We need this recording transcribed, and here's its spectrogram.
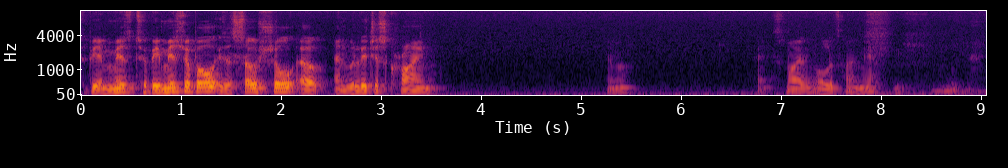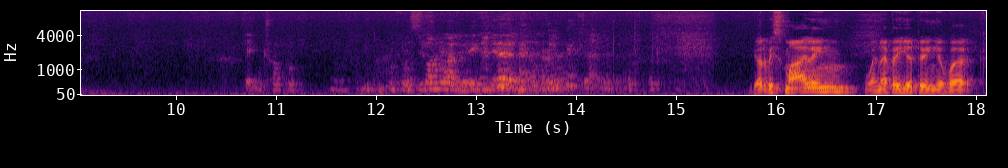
To be, mis- to be miserable is a social uh, and religious crime. You know, smiling all the time, yeah? Get in trouble. For smiling. Yeah. You got to be smiling whenever you're doing your work.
